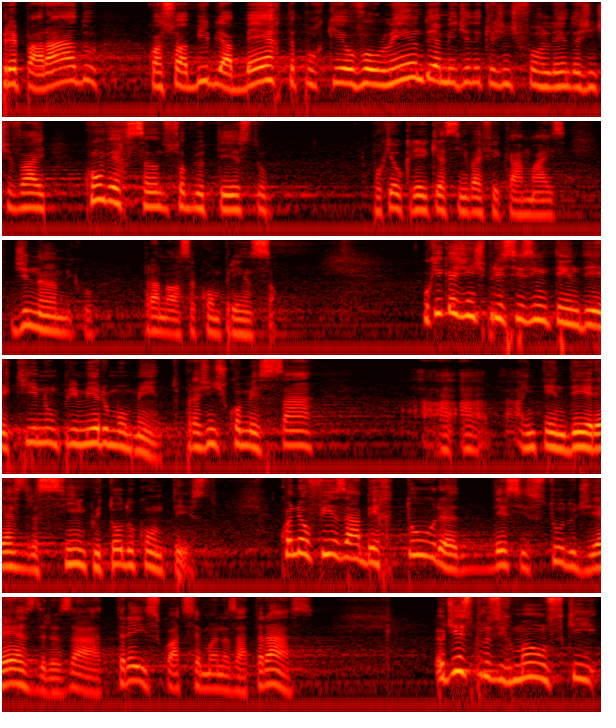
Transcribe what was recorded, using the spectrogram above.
preparado, com a sua Bíblia aberta, porque eu vou lendo e à medida que a gente for lendo, a gente vai conversando sobre o texto, porque eu creio que assim vai ficar mais dinâmico para a nossa compreensão. O que, que a gente precisa entender aqui num primeiro momento, para a gente começar a, a, a entender Esdras 5 e todo o contexto? Quando eu fiz a abertura desse estudo de Esdras, há três, quatro semanas atrás, eu disse para os irmãos que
